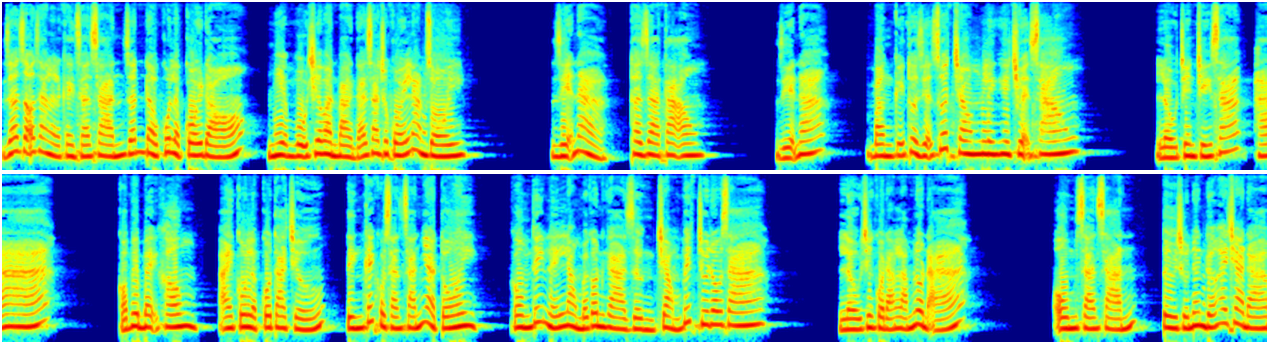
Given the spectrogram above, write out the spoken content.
Rất rõ ràng là cảnh sát sán dẫn đầu cô lập cô ấy đó. Nhiệm vụ chưa bàn bạc đã giao cho cô ấy làm rồi. Diễn à Thật giả tạo. Diễn á Bằng kỹ thuật diễn xuất trong Linh Hy chuyện sao? Lầu trên chính xác Há há Có bị bệnh không? Ai cô lập cô ta chứ? Tính cách của sán sán nhà tôi. Không thích lấy lòng mấy con gà rừng chẳng biết chui đâu ra. Lầu trên có đáng lắm luôn á. Ôm sán sán Từ chỗ nâng đỡ hay trà đạp?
